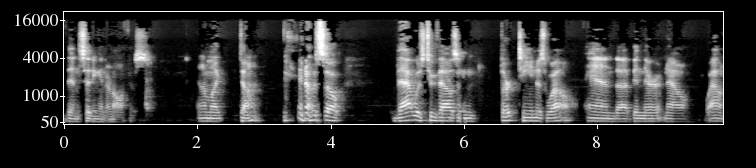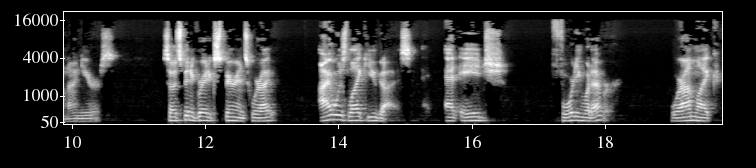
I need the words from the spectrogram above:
than sitting in an office. And I'm like, done. you know, so that was 2013 as well. And I've uh, been there now, wow, nine years. So it's been a great experience where I, I was like you guys at age 40, whatever, where I'm like,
